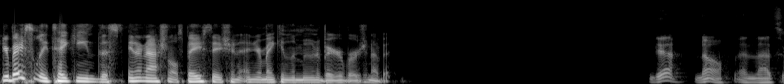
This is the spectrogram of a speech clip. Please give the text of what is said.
you're basically taking this International Space Station and you're making the moon a bigger version of it. Yeah, no, and that's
